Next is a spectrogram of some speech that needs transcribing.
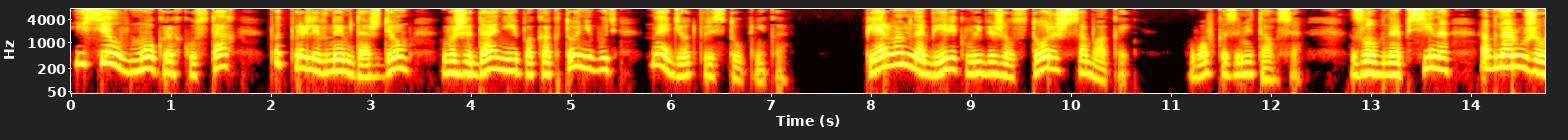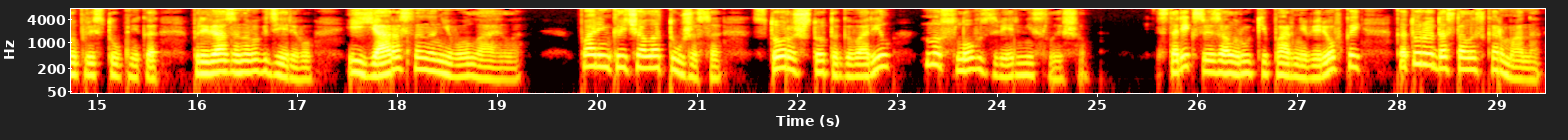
и сел в мокрых кустах под проливным дождем в ожидании, пока кто-нибудь найдет преступника. Первым на берег выбежал сторож с собакой. Вовка заметался. Злобная псина обнаружила преступника, привязанного к дереву, и яростно на него лаяла. Парень кричал от ужаса, сторож что-то говорил, но слов зверь не слышал. Старик связал руки парня веревкой, которую достал из кармана,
